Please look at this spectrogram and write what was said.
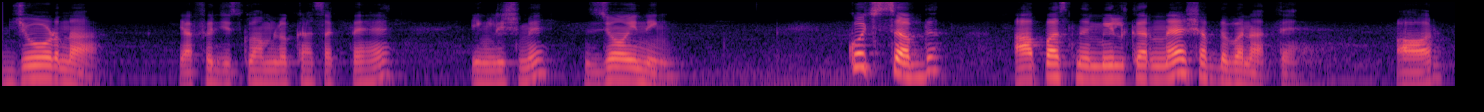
जोड़ना, या फिर जिसको हम लोग कह सकते हैं इंग्लिश में जॉइनिंग कुछ शब्द आपस में मिलकर नए शब्द बनाते हैं और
